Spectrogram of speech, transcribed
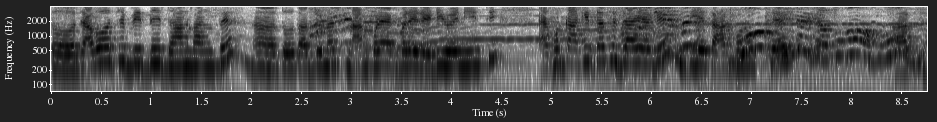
তো যাব হচ্ছে বৃদ্ধির ধান ভাঙতে তো তার জন্য স্নান করে একবারে রেডি হয়ে নিয়েছি। এখন কাকির কাছে যাই আগে দিয়ে তারপর হচ্ছে আচ্ছা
